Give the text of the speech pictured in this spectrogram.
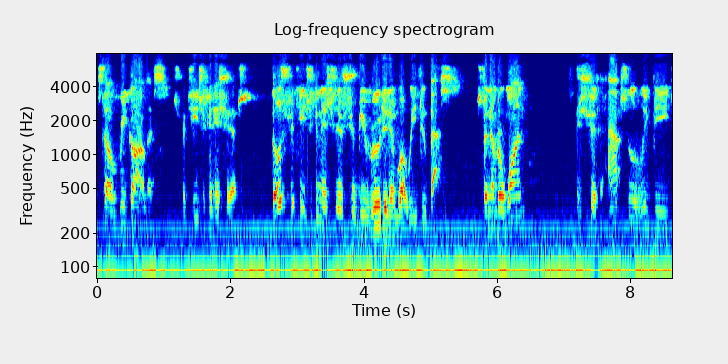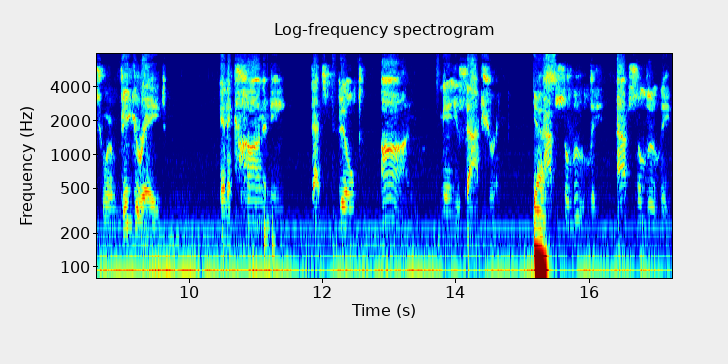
so regardless, strategic initiatives. Those strategic initiatives should be rooted in what we do best. So number one, should absolutely be to invigorate an economy that's built on manufacturing. Yes. Absolutely. Absolutely.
